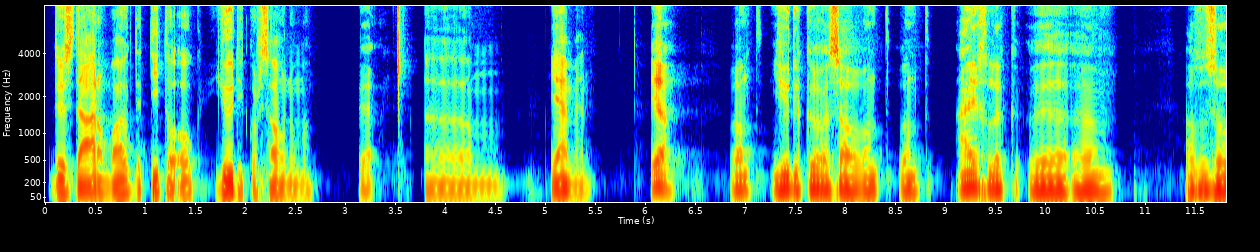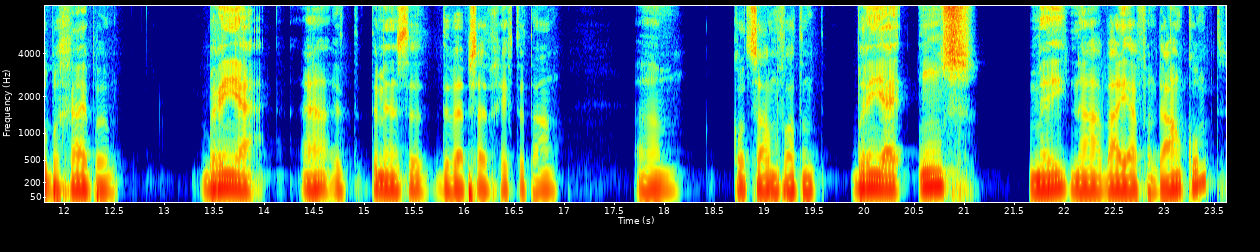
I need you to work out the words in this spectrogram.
Dus daarom wou ik de titel ook Judy Corso noemen. Ja. Ehm, Ja, man. Ja, want jullie Curaçao, want, want eigenlijk, als we zo begrijpen, breng je, eh, het, tenminste de website geeft het aan, Ehm, kort samenvattend, breng jij ons mee naar waar jij vandaan komt.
